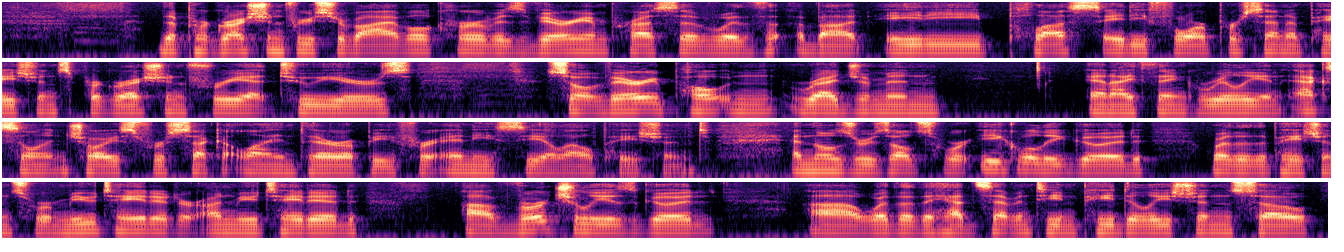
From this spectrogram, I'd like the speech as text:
The progression-free survival curve is very impressive with about 80 plus 84% of patients progression-free at two years. So a very potent regimen and I think really an excellent choice for second line therapy for any CLL patient. And those results were equally good whether the patients were mutated or unmutated, uh, virtually as good uh, whether they had 17p deletions. So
